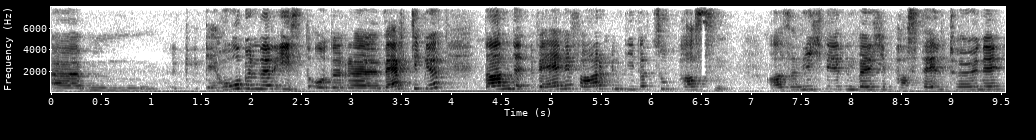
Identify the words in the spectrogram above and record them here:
ähm, gehobener ist oder äh, wertiger, dann wähle Farben, die dazu passen. Also nicht irgendwelche Pastelltöne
